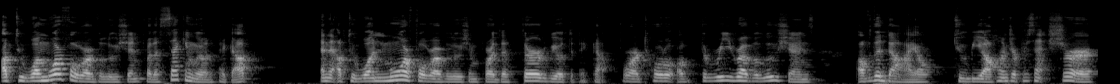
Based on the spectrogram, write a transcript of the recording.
up to one more full revolution for the second wheel to pick up, and then up to one more full revolution for the third wheel to pick up, for a total of three revolutions of the dial to be 100% sure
